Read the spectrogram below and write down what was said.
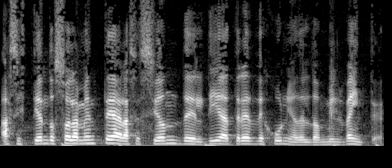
asistiendo solamente a la sesión del día 3 de junio del 2020.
